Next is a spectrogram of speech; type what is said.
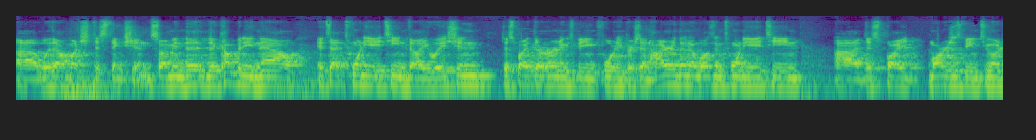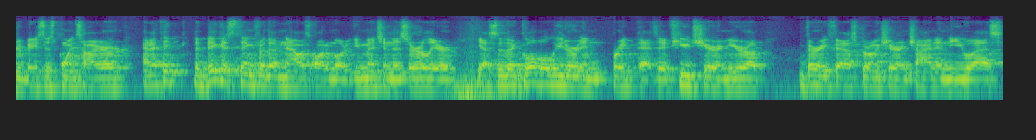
uh, without much distinction. So I mean, the the company now it's at 2018 valuation, despite their earnings being 40% higher than it was in 2018. Uh, despite margins being 200 basis points higher. And I think the biggest thing for them now is automotive. You mentioned this earlier. Yeah, so they're the global leader in brake pads. They have huge share in Europe, very fast growing share in China and the US.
